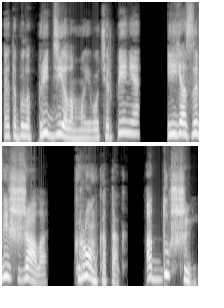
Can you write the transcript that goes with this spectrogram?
Это было пределом моего терпения, и я завизжала, Громко так, от души.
